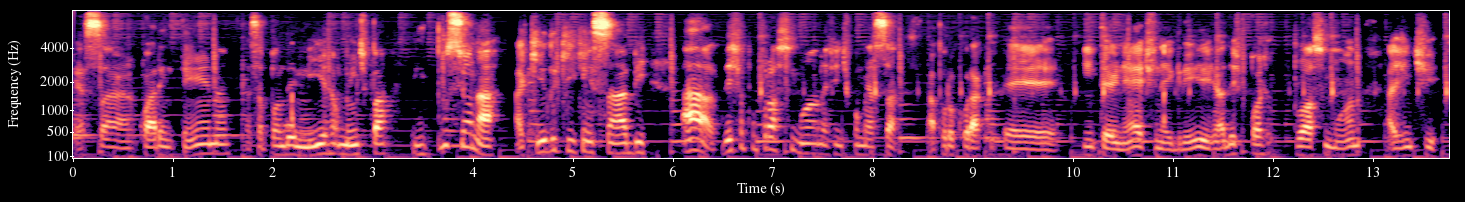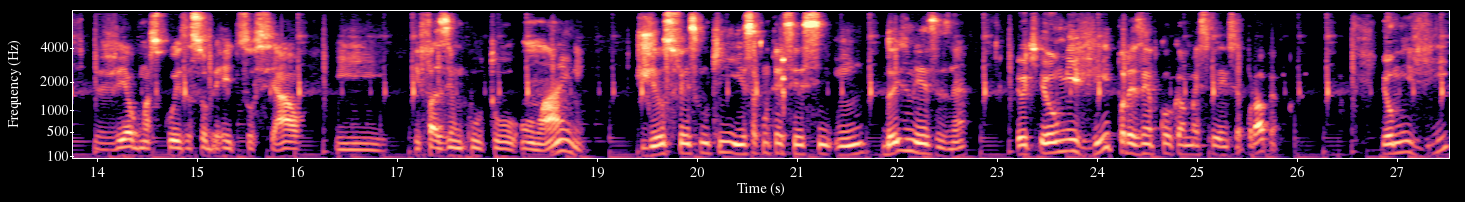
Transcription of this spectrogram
essa quarentena, essa pandemia realmente para impulsionar aquilo que, quem sabe, ah, deixa para o próximo ano a gente começa a procurar é, internet na igreja, ah, deixa para o próximo ano a gente ver algumas coisas sobre rede social e, e fazer um culto online. Deus fez com que isso acontecesse em dois meses, né? Eu, eu me vi, por exemplo, colocando uma experiência própria, eu me vi,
